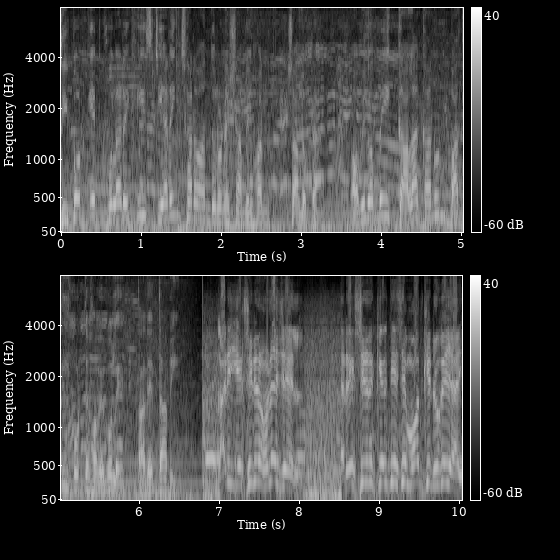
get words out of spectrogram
ডিপোর গেট খোলা রেখেই স্টিয়ারিং ছাড়াও আন্দোলনে সামিল হন চালকরা। অবিলম্বেই কালা কানুন বাতিল করতে হবে বলে তাদের দাবি। গাড়ি অ্যাক্সিডেন্ট হলে জেল। আর অ্যাক্সিডেন্ট কেউ দিয়ে এসে মদ খেয়ে ঢুকে যায়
